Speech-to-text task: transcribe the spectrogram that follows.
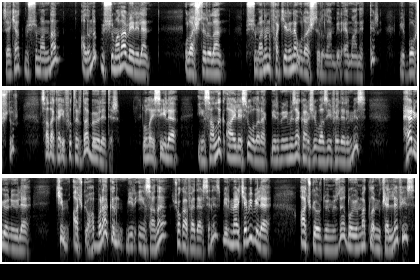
Zekat Müslümandan alınıp Müslümana verilen, ulaştırılan, Müslümanın fakirine ulaştırılan bir emanettir, bir borçtur. Sadakayı fıtır da böyledir. Dolayısıyla insanlık ailesi olarak birbirimize karşı vazifelerimiz her yönüyle kim aç bırakın bir insanı çok affedersiniz bir merkebi bile aç gördüğümüzde doyurmakla mükellefiz.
